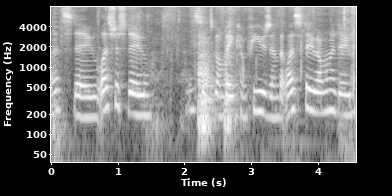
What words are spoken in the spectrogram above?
Let's do, let's just do, this one's going to be confusing, but let's do, I want to do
